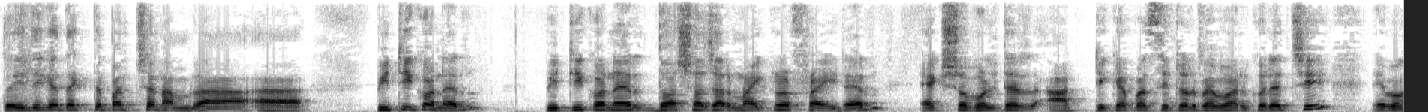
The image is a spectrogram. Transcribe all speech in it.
তো এইদিকে দেখতে পাচ্ছেন আমরা পিটিকনের পিটিকনের দশ হাজার মাইক্রোফ্রাইডের একশো ভোল্টের আটটি ক্যাপাসিটর ব্যবহার করেছি এবং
